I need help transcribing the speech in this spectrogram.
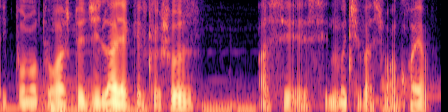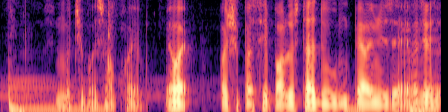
et que ton entourage te dit là il y a quelque chose, ah, c'est c'est une motivation incroyable. C'est une motivation incroyable. Mais ouais, moi je suis passé par le stade où mon père il me disait Eh, vas-y, vas-y,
